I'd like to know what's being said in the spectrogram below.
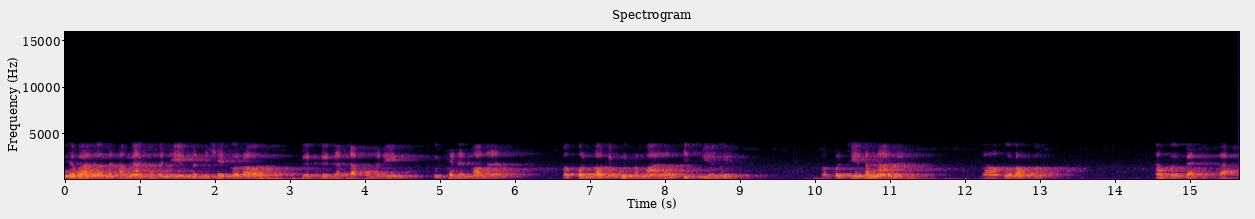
แค่ว่าเออมันทำงานของมันเอง มันไม่ใช่ตัวเราเกิดเกิดดับดับของมันเองรู้แค่นั้นก่อนนะบางคนพอไปพูดธรรมะแล้วจิตเสียเลยบางคนเสียตั้งนานเลยเราเอาตัวรอดก่อนเอาเบอร์แปดสิบสาม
